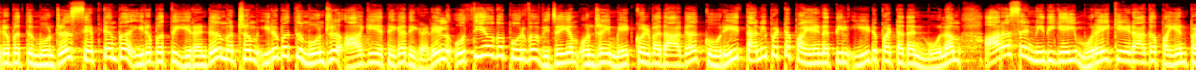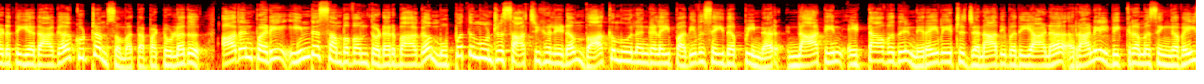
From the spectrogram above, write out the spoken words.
இருபத்தி மூன்று செப்டம்பர் இருபத்தி இரண்டு மற்றும் இருபத்தி மூன்று ஆகிய திகதிகளில் உத்தியோகபூர்வ விஜயம் ஒன்றை மேற்கொள்வதாக கூறி தனிப்பட்ட பயணத்தில் ஈடுபட்டதன் மூலம் அரச நிதியை முறைகேடாக பயன்படுத்தியதாக குற்றம் சுமத்தப்பட்டுள்ளது. அதன்படி இந்த சம்பவம் தொடர்பாக முப்பத்தி மூன்று சாட்சிகளிடம் வாக்குமூலங்களை பதிவு செய்த பின்னர் நாட்டின் எட்டாவது நிறைவேற்று ஜனாதிபதியான ரணில் விக்ரமசிங்கவை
